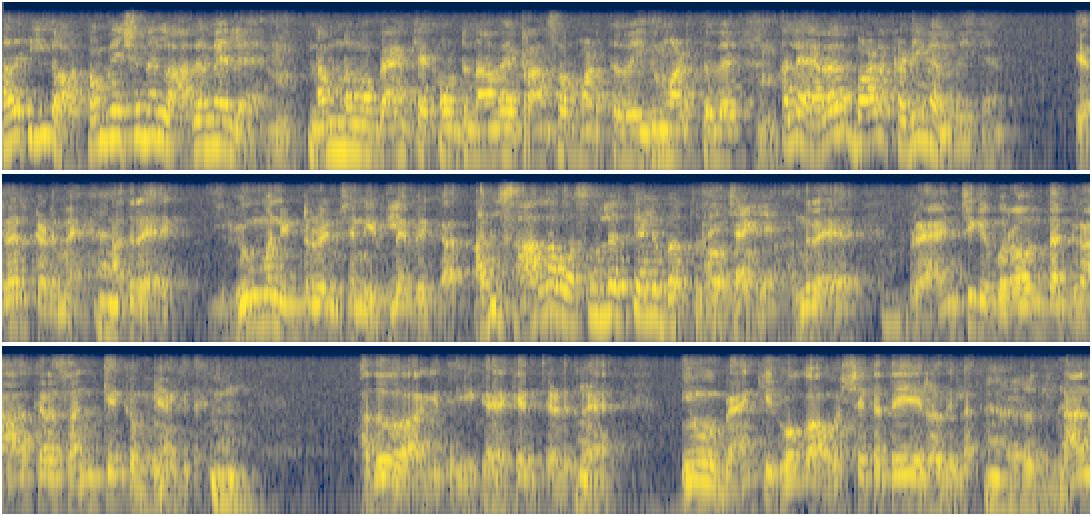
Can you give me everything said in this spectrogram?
ಆದರೆ ಈಗ ಆಟೋಮೇಶನ್ ಅಲ್ಲಿ ಆದ ಮೇಲೆ ನಮ್ಮ ನಮ್ ನಮ್ಮ ಬ್ಯಾಂಕ್ ಅಕೌಂಟ್ ನಾವೇ ಟ್ರಾನ್ಸ್ಫರ್ ಮಾಡ್ತೇವೆ ಇದು ಮಾಡ್ತೇವೆ. ಅಲ್ಲಿ ಎರರ್ ಬಹಳ ಕಡಿಮೆ ಅಲ್ವ ಈಗ? ಎರರ್ ಕಡಿಮೆ. ಆದರೆ ಹ್ಯೂಮನ್ ಇಂಟರ್ವೆನ್ಷನ್ ಇರಲೇಬೇಕಾ ಅದು ಸಾಲ ವಸೂಲತಿಯಲ್ಲಿ ಬರ್ತದೆ ಹೆಚ್ಚಾಗಿ. ಅಂದ್ರೆ ಅಂದ್ರೆ ಬ್ರಾಂಚ್ಗೆ ಬರುವಂತ ಗ್ರಾಹಕರ ಸಂಖ್ಯೆ ಕಮ್ಮಿ ಆಗಿದೆ. ಅದು ಆಗಿದೆ ಈಗ. ಯಾಕೆಂತ ಹೇಳಿದ್ರೆ ನೀವು ಬ್ಯಾಂಕಿಗೆ ಹೋಗೋ ಅವಶ್ಯಕತೆಯೇ ಇರೋದಿಲ್ಲ. ನಾನು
